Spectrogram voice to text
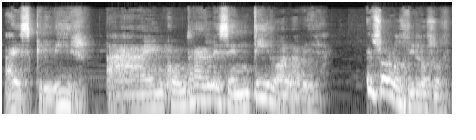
a escribir, a encontrarle sentido a la vida. Esos son los filósofos.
